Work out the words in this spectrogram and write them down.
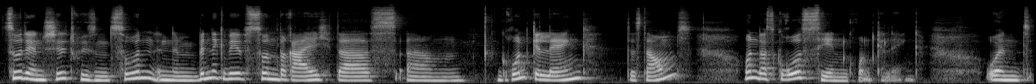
zu den Schilddrüsenzonen in dem Bindegewebszonenbereich das ähm, Grundgelenk des Daumens und das Großzehengrundgelenk. Und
